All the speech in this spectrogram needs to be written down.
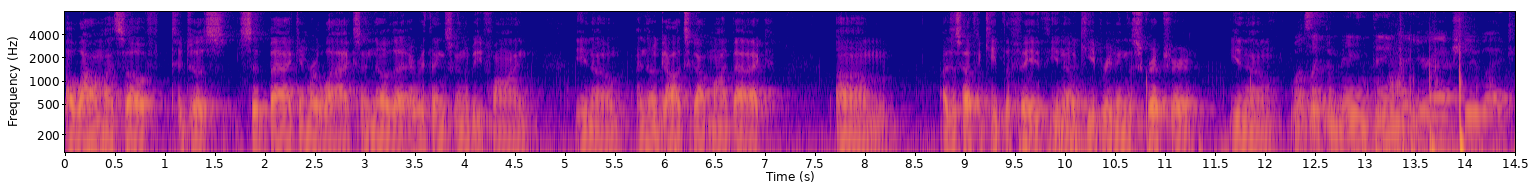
allow myself to just sit back and relax and know that everything's going to be fine. You know, I know God's got my back. Um, I just have to keep the faith, you know, keep reading the scripture, you know. What's like the main thing that you're actually like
